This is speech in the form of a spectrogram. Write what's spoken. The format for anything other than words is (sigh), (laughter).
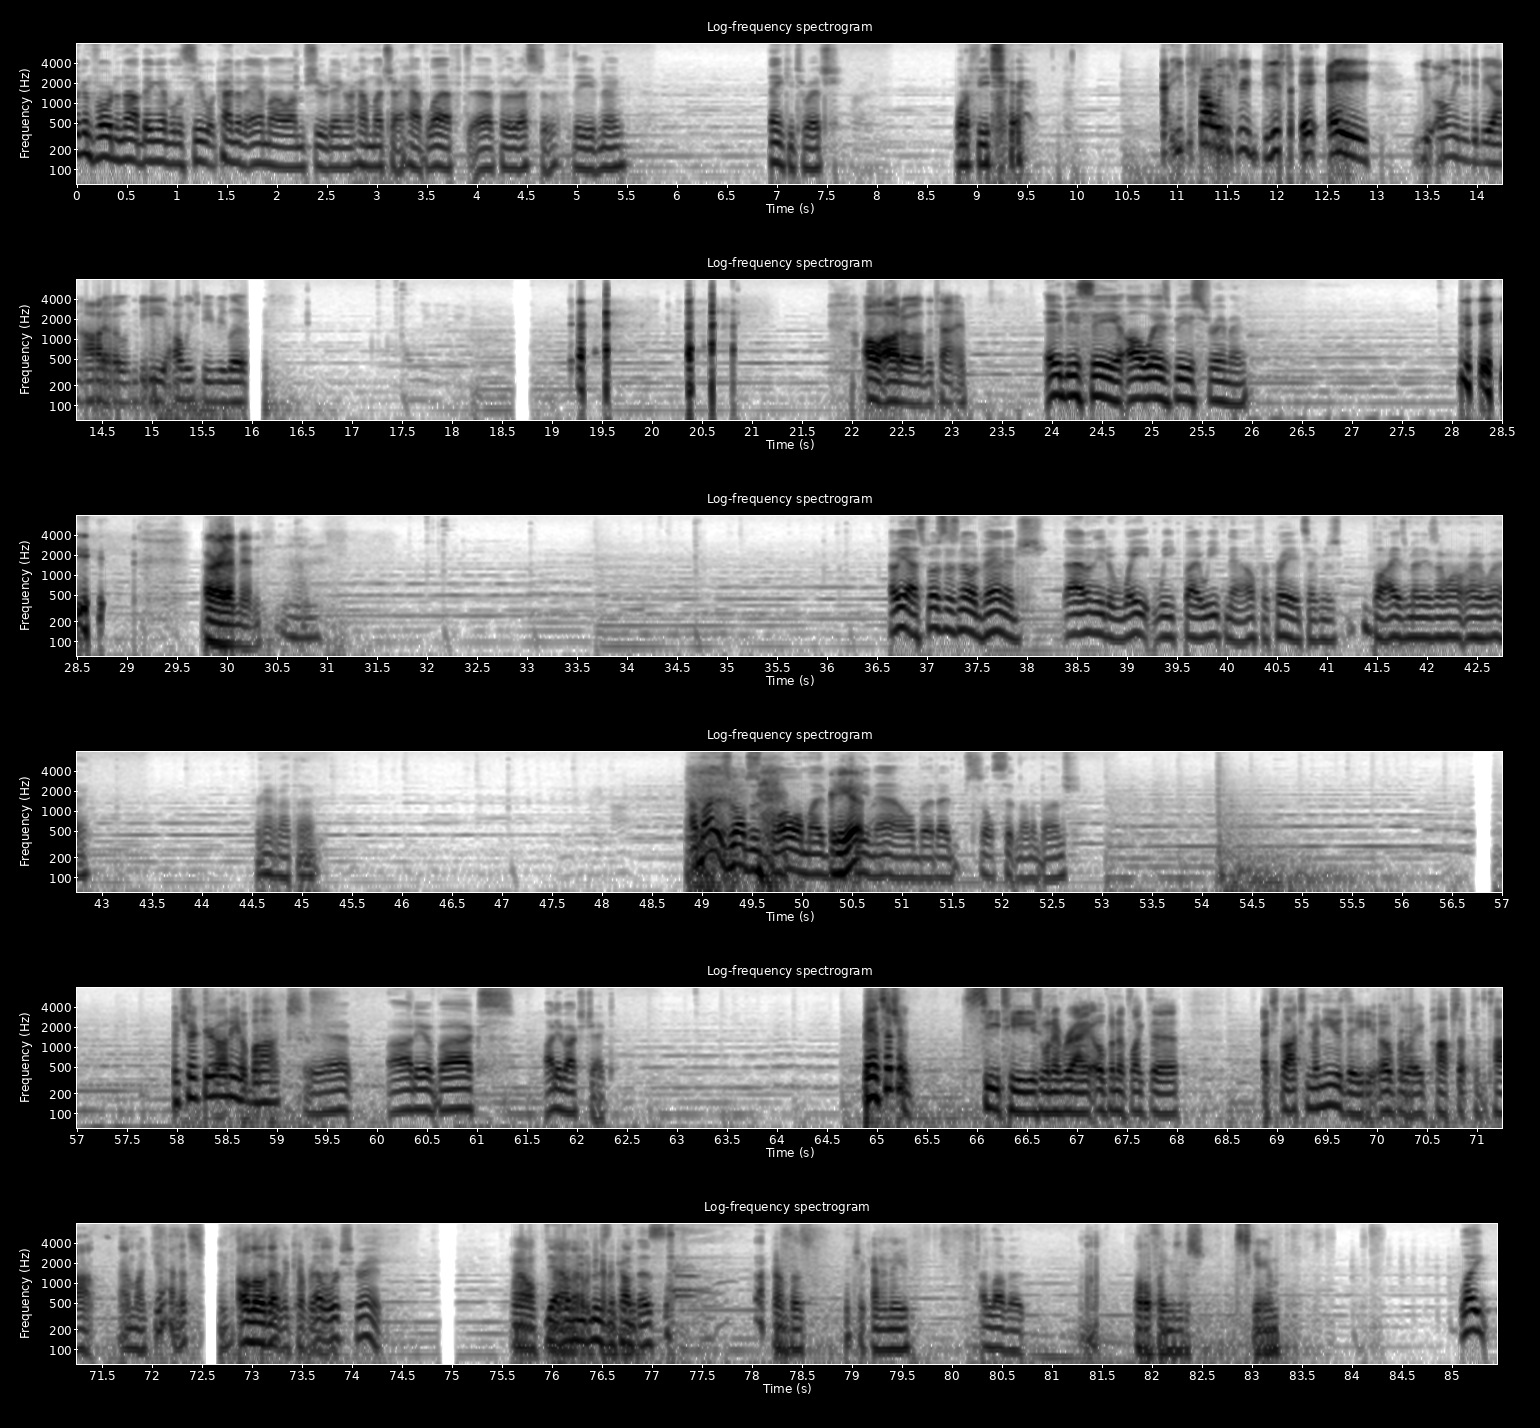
Looking forward to not being able to see what kind of ammo I'm shooting or how much I have left uh, for the rest of the evening. Thank you, Twitch. What a feature. (laughs) You just always re just a, a you only need to be on auto and B always be reloading. (laughs) all auto all the time. ABC, always be streaming. (laughs) all right, I'm in. Um, Oh yeah, I suppose there's no advantage. I don't need to wait week by week now for crates. I can just buy as many as I want right away. Forgot about that. I might as well just blow all my. (laughs) BP now, but I'm still sitting on a bunch. Check your audio box. Yep. Audio box. Audio box checked. Man, such a CTs whenever I open up like the Xbox menu, the overlay pops up to the top. I'm like, yeah, that's. fine. Although that would cover That the- works great. Well, Yeah, no, then you lose the compass. (laughs) compass, which I kind of need. I love it. All thing's a scam. Like,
